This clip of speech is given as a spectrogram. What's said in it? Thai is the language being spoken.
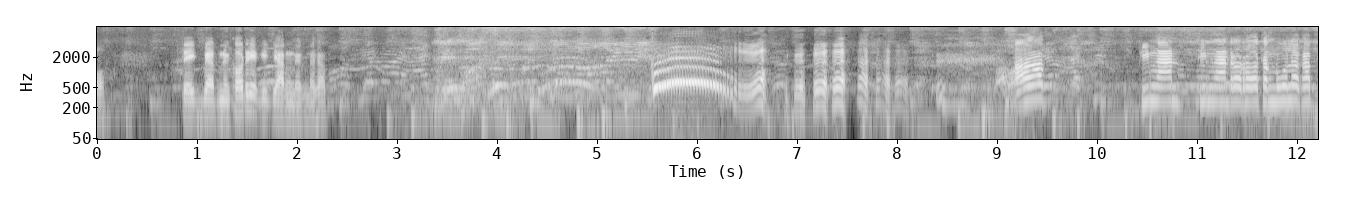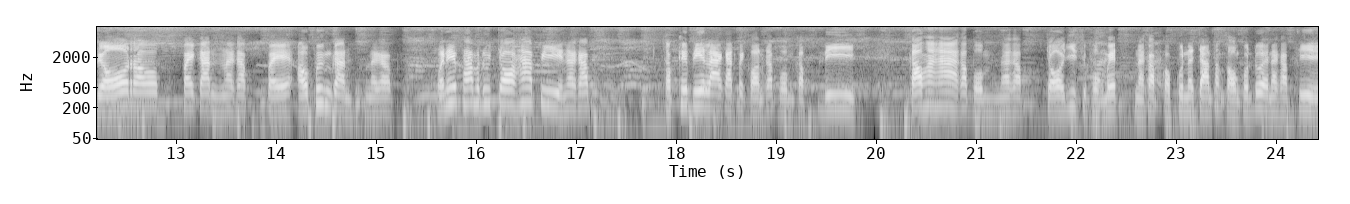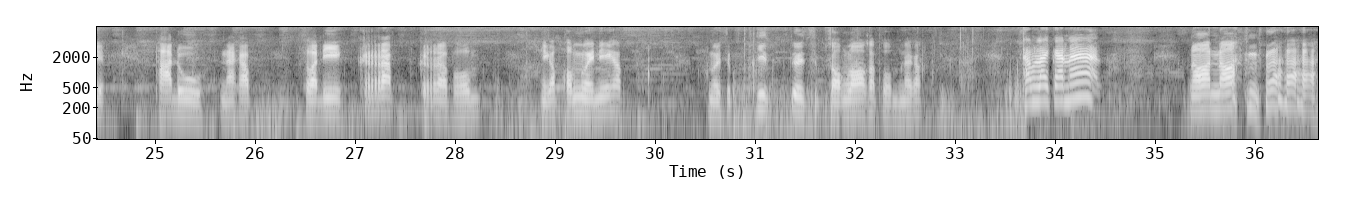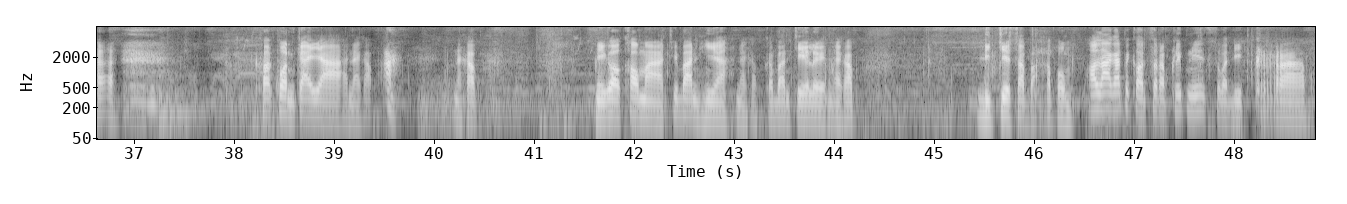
แต่อีกแบบหนึ่งเขาเรียกอีกอย่างหนึ่งนะครับหรือ เอาครับทีมงานทีมงานเรารอทางนู้นแล้วครับ เดี๋ยวเราไปกันนะครับ ไปเอาพึ่งกันนะครับ วันนี้พามาดูจอ 5 ปีนะครับ กับคลิปนี้ลากันไปก่อนครับผมกับดี955 ครับผมนะครับ จอ 26 เมตรนะครับขอบคุณอาจารย์ทั้งสองคนด้วยนะครับ ที่พาดูนะครับ สวัสดีครับกระผมนี่ครับของหน่วยนี้ครับหน่วยสิบยี่สิบสองล้อครับผมนะครับทำอะไรกันนะ นอนนอนพักผ่อนกายยานะครับนะครับ นี่ก็เข้ามาที่บ้านเฮียนะครับกับบ้านเจเลยนะครับดีเจสบะครับผม เอาลากันไปก่อนสำหรับคลิปนี้สวัสดีครับ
